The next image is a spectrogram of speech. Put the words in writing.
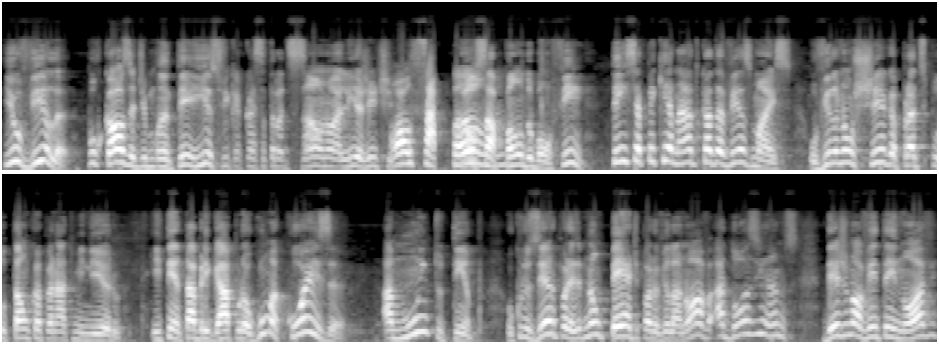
E o Vila, por causa de manter isso, fica com essa tradição, não ali a gente. Ó o sapão, Ó o né? sapão do Bonfim, tem se apequenado cada vez mais. O Vila não chega para disputar um campeonato mineiro e tentar brigar por alguma coisa há muito tempo. O Cruzeiro, por exemplo, não perde para o Vila Nova há 12 anos. Desde 99,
